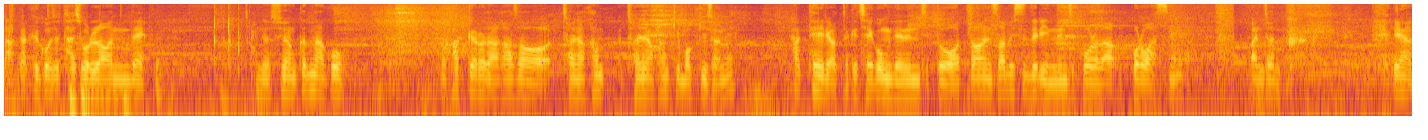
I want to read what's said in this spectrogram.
아까 그곳에 다시 올라왔는데 이제 수영 끝나고 밖으로 나가서 저녁 한, 저녁 한 끼 먹기 전에 칵테일이 어떻게 제공되는지 또 어떤 서비스들이 있는지 보러, 나, 보러 왔습니다. 완전 그냥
